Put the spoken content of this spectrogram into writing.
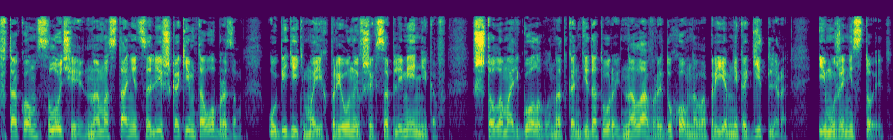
В таком случае нам останется лишь каким-то образом убедить моих приунывших соплеменников, что ломать голову над кандидатурой на лавры духовного преемника Гитлера им уже не стоит.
